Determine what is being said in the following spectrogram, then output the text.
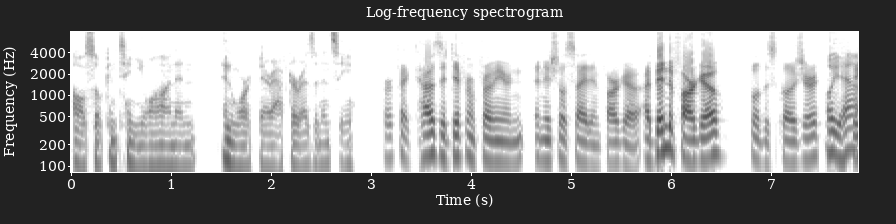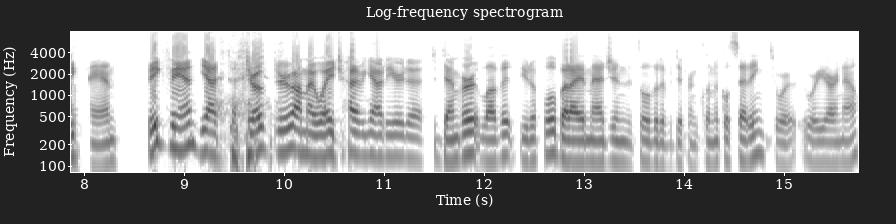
also continue on and, and work there after residency. Perfect. How is it different from your initial site in Fargo? I've been to Fargo, full disclosure. Oh, yeah. Big fan. Big fan. Yeah, drove through on my way driving out here to, to Denver. Love it. Beautiful. But I imagine it's a little bit of a different clinical setting to where, where you are now.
